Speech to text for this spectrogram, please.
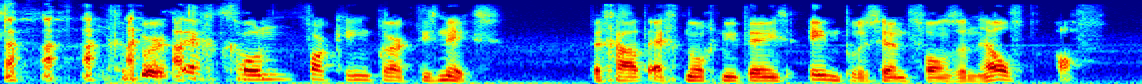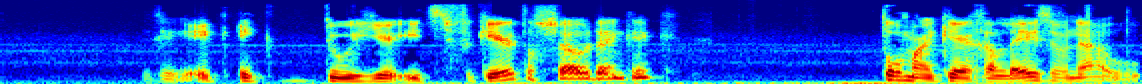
Er gebeurt echt gewoon fucking praktisch niks. Er gaat echt nog niet eens 1% van zijn helft af. Dus ik, ik, ik doe hier iets verkeerd of zo, denk ik. Toch maar een keer gaan lezen van, nou, hoe,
